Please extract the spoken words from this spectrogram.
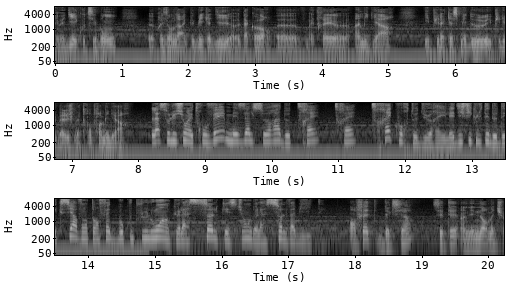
Il me dit écoute, c'est bon. Le président de la République a dit euh, d'accord, vous mettrez un milliard, et puis la caisse met deux, et puis les Belges mettront 3 milliards. La solution est trouvée, mais elle sera de très, très, très courte durée. Les difficultés de Dexia vont en fait beaucoup plus loin que la seule question de la solvabilité. En fait, Dexia, c'était un énorme hedge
